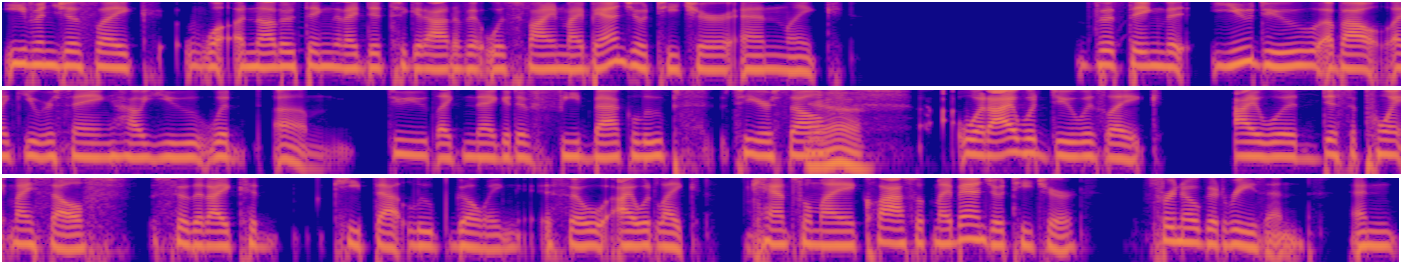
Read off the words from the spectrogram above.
even just like what another thing that i did to get out of it was find my banjo teacher and like the thing that you do about like you were saying how you would um do like negative feedback loops to yourself Yeah. what I would do is like I would disappoint myself so that I could keep that loop going. So I would like cancel my class with my banjo teacher for no good reason. And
